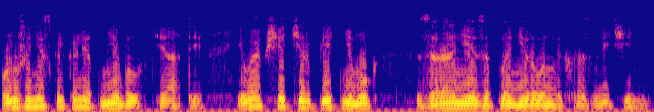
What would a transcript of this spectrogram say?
Он уже несколько лет не был в театре и вообще терпеть не мог заранее запланированных развлечений.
